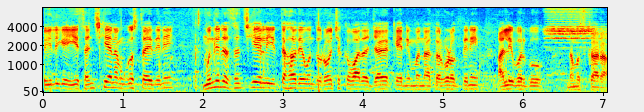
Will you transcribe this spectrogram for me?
ಇಲ್ಲಿಗೆ ಈ ಸಂಚಿಕೆಯನ್ನು ಮುಗಿಸ್ತಾ ಇದ್ದೀನಿ. ಮುಂದಿನ ಸಂಚಿಕೆಯಲ್ಲಿ ಇಂತಹದೇ ಒಂದು ರೋಚಕವಾದ ಜಾಗಕ್ಕೆ ನಿಮ್ಮನ್ನು ಕರ್ಕೊಂಡೋಗ್ತೀನಿ ಅಲ್ಲಿವರೆಗೂ ನಮಸ್ಕಾರ.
